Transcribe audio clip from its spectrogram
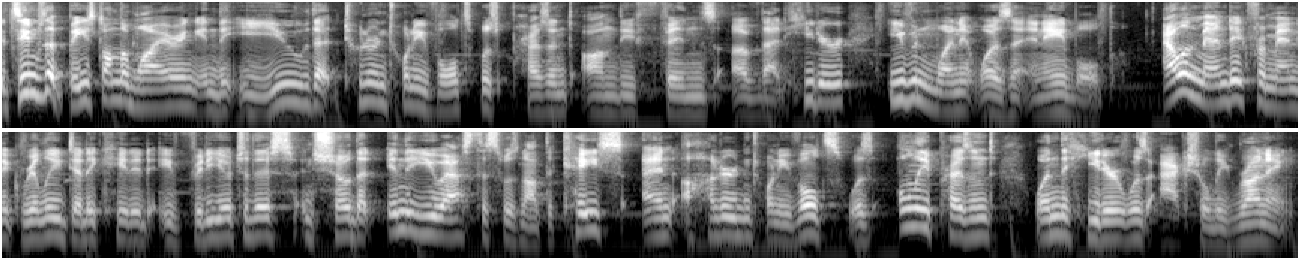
It seems that based on the wiring in the EU, that 220 volts was present on the fins of that heater, even when it wasn't enabled. Alan Mandic from Mandic Really dedicated a video to this and showed that in the US this was not the case and 120 volts was only present when the heater was actually running.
